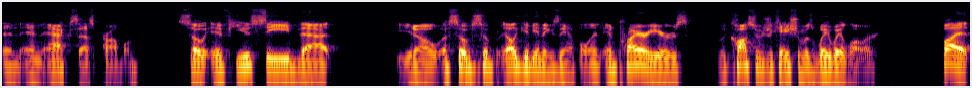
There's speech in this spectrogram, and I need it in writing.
and, and access problem. So if you see that, you know, so so I'll give you an example. In, in prior years, the cost of education was way way lower, but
